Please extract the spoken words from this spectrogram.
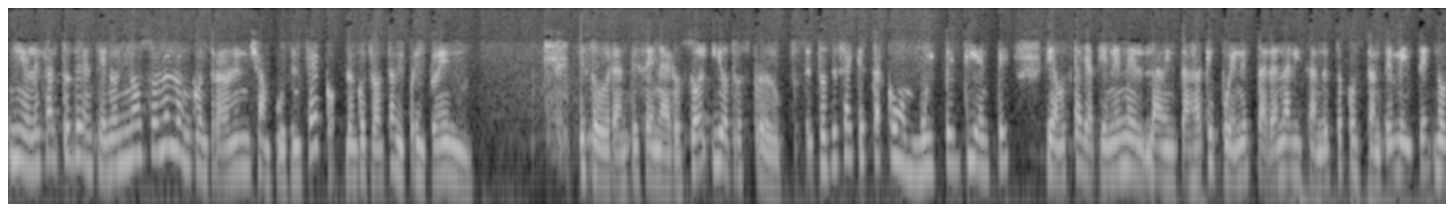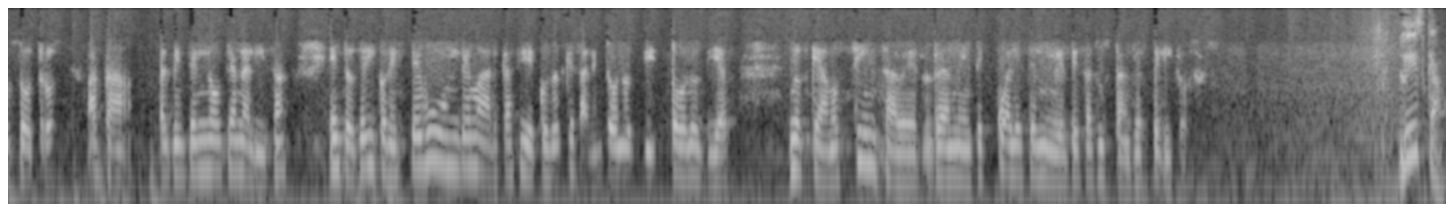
niveles altos de benceno no solo lo encontraron en shampoos en seco, lo encontraron también, por ejemplo, en desodorantes en aerosol y otros productos. Entonces hay que estar como muy pendiente, digamos que allá tienen la ventaja que pueden estar analizando esto constantemente. Nosotros acá realmente no se analiza. Entonces, y con este boom de marcas y de cosas que salen todos los, todos los días, nos quedamos sin saber realmente cuál es el nivel de esas sustancias peligrosas. Luisca.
